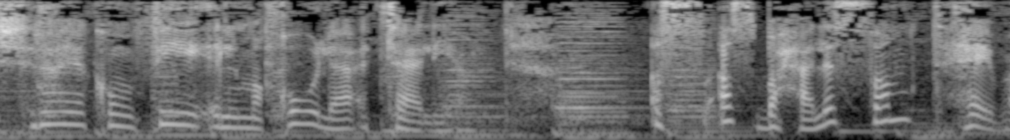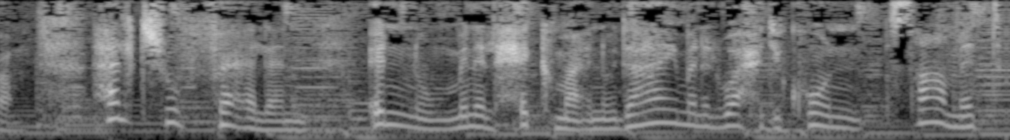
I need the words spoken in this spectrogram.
إيش رأيكم في المقولة التالية؟ أصبح للصمت هيبة. هل تشوف فعلا أنه من الحكمة أنه دائما الواحد يكون صامت؟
